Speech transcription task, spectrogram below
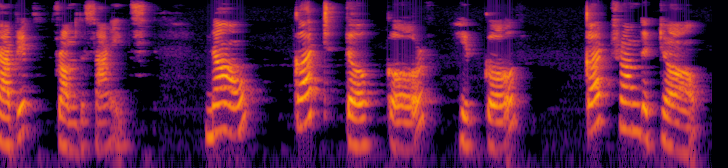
fabric from the sides. Now cut the curve, hip curve, cut from the top.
